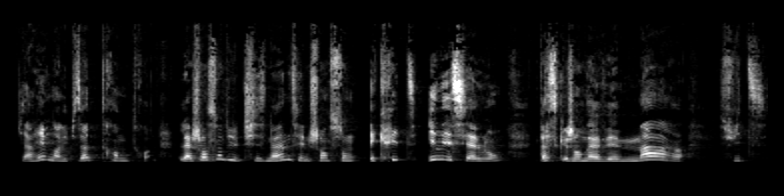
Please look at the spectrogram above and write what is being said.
qui arrive dans l'épisode 33. La chanson du Cheese Nan, c'est une chanson écrite initialement parce que j'en avais marre, suite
